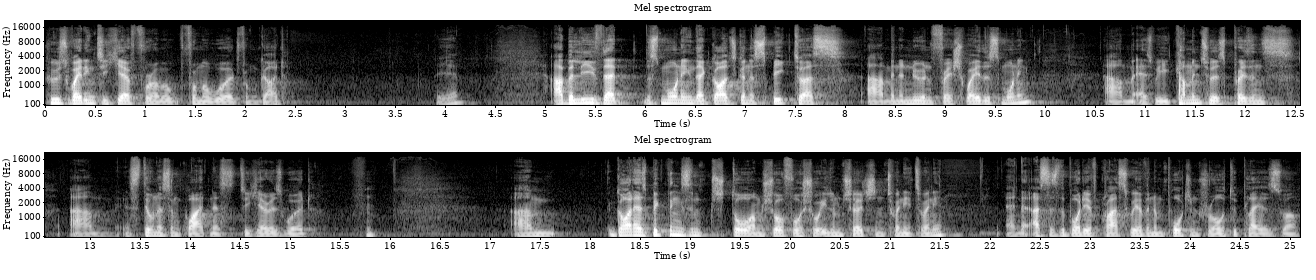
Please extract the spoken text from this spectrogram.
Who's waiting to hear from a, from a word from God? Yeah. I believe that this morning that God's going to speak to us um, in a new and fresh way this morning um, as we come into His presence um, in stillness and quietness to hear His word. Um, God has big things in store, I'm sure, for Shore Elam Church in 2020. And us as the body of Christ, we have an important role to play as well.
